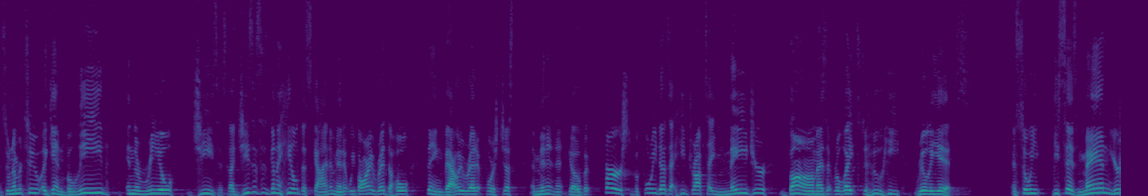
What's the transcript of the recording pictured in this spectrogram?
And so, number two, again, believe in the real Jesus. Like, Jesus is going to heal this guy in a minute. We've already read the whole thing. Valerie read it for us just a minute ago. But first, before he does that, he drops a major bomb as it relates to who he really is. And so he, he says, man, your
